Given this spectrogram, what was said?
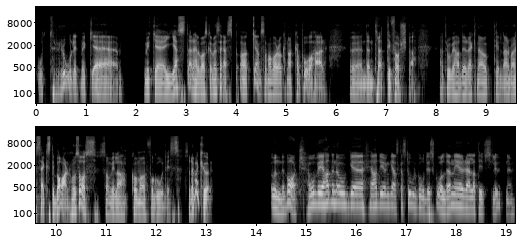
otroligt mycket, eh, mycket gäster, eller vad ska man säga, spöken som har varit och knackat på här eh, den 31. Jag tror vi hade räknat upp till närmare 60 barn hos oss som ville komma och få godis. Så det var kul. Underbart. Och vi hade nog, eh, jag hade ju en ganska stor godisskål, den är relativt slut nu.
